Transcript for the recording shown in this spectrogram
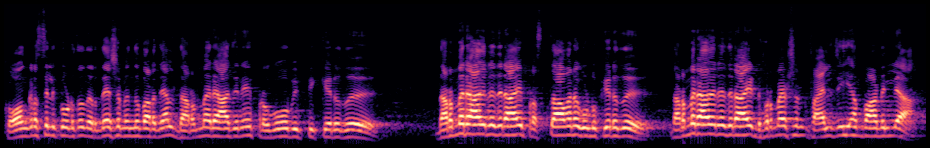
കോൺഗ്രസിൽ കൊടുത്ത നിർദ്ദേശം എന്ന് പറഞ്ഞാൽ ധർമ്മരാജനെ പ്രകോപിപ്പിക്കരുത്. ധർമ്മരാജനെതിരായി പ്രസ്താവന കൊടുക്കരുത്. ധർമ്മരാജനെതിരായി ഡിഫർമേഷൻ ഫയൽ ചെയ്യാൻ പാടില്ല.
